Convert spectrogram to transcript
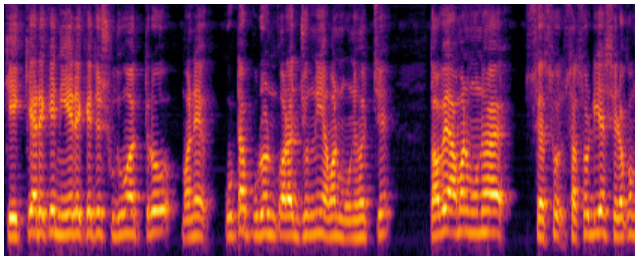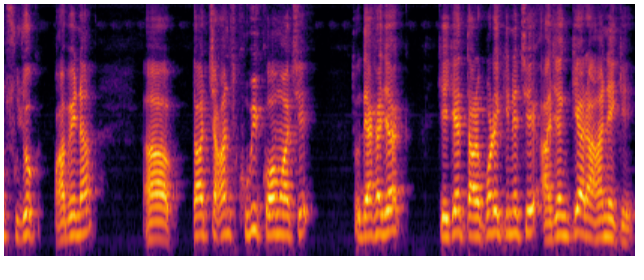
কে কে আরকে নিয়ে রেখেছে শুধুমাত্র মানে কোটা পূরণ করার জন্যই আমার মনে হচ্ছে। তবে আমার মনে হয় সেসো- সাসোডিয়া সেরকম সুযোগ পাবে না। তার চান্স খুবই কম আছে। তো দেখা যাক কে কে তারপরে কিনেছে আজাঙ্কিয়া রাহানেকে।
